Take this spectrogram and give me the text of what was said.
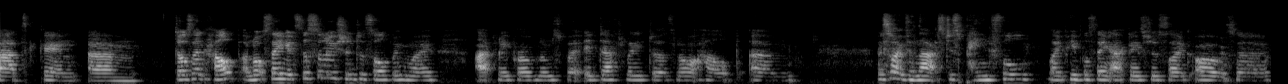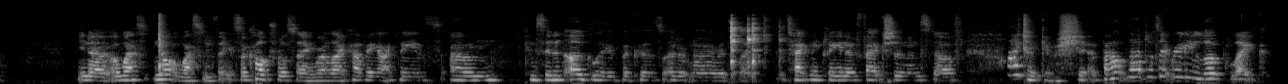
bad skin um, doesn't help. I'm not saying it's the solution to solving my acne problems, but it definitely does not help. Um, it's not even that, it's just painful. Like, people think acne is just like, oh, it's a, you know, a West, not a Western thing, it's a cultural thing where, like, having acne is um, considered ugly because, I don't know, it's, like, technically an infection and stuff. I don't give a shit about that. Does it really look like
